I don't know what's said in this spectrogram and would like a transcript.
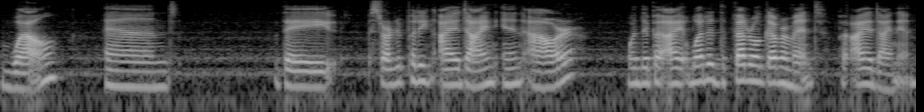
well, and they started putting iodine in our. What they put? What did the federal government put iodine in?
